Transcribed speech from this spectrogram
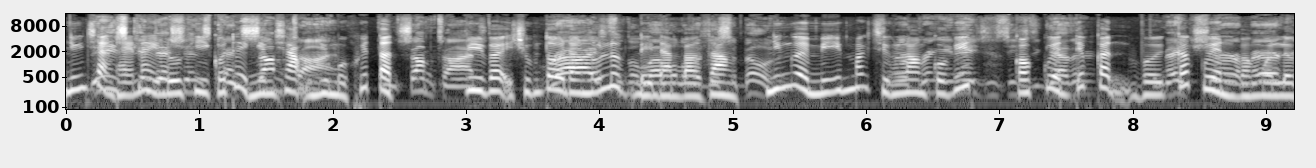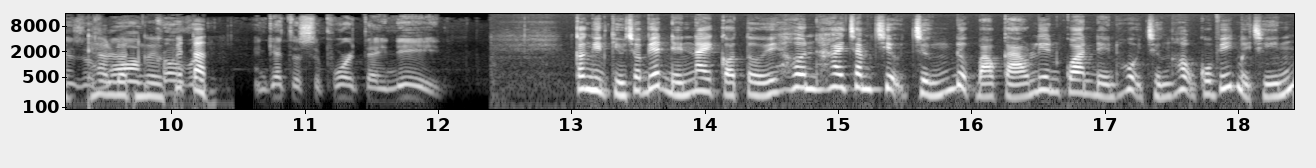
Những trạng thái này đôi khi có thể nghiêm trọng như một khuyết tật. Vì vậy, chúng tôi đang nỗ lực để đảm bảo rằng những người Mỹ mắc chứng long COVID có quyền tiếp cận với các quyền và nguồn lực theo luật người khuyết tật. Các nghiên cứu cho biết đến nay có tới hơn 200 triệu chứng được báo cáo liên quan đến hội chứng hậu COVID-19.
